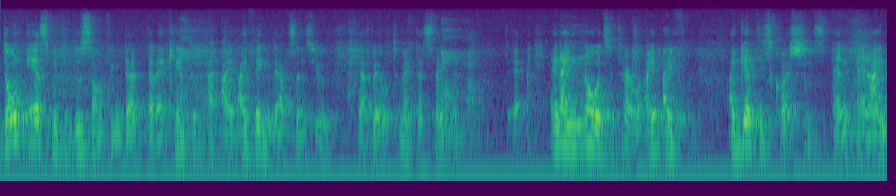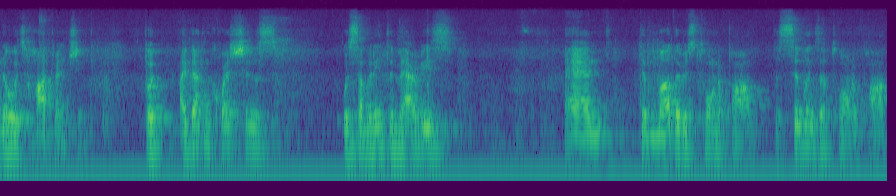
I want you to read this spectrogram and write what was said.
don't ask me to do something that, that I can't do. I, I, think in that sense you, you have to be able to make that statement. And I know it's a terrible, I, I, I get these questions and, and I know it's heart wrenching. But I've gotten questions when somebody intermarries and the mother is torn apart, the siblings are torn apart.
